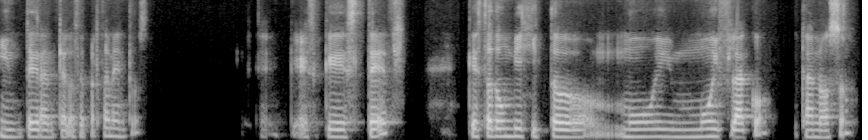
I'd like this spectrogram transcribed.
integrante a los departamentos, eh, que es, que es Ted, que es todo un viejito muy, muy flaco, canoso,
